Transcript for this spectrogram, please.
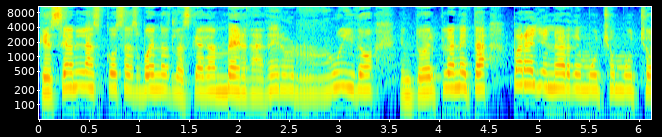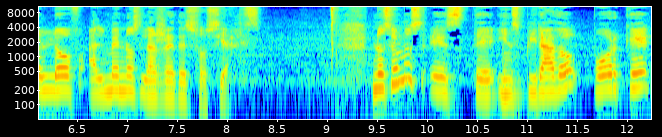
que sean las cosas buenas las que hagan verdadero ruido en todo el planeta para llenar de mucho, mucho love al menos las redes sociales. Nos hemos este, inspirado porque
